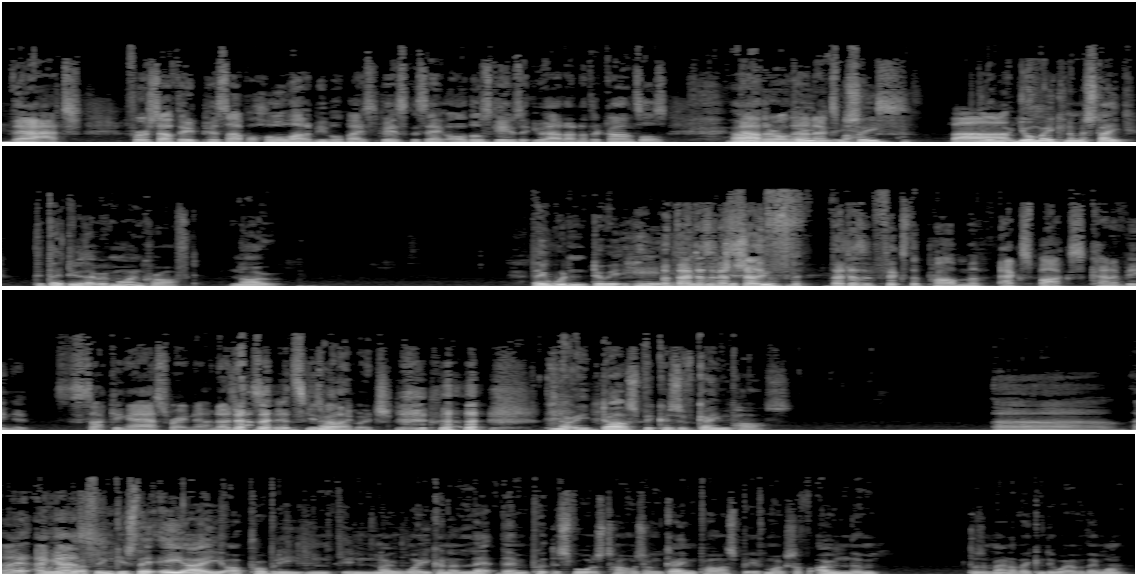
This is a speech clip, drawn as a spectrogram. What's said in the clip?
that, first off, they'd piss off a whole lot of people by basically saying, "Oh, those games that you had on other consoles, now Ah, they're only on but you Xbox." see, But you're, you're making a mistake. Did they do that with Minecraft? No. They wouldn't do it here. But that It doesn't just necessarily the- that doesn't fix the problem of Xbox kind of being a sucking ass right now. No, it doesn't. Excuse my language. No, it does because of Game Pass. Ah, I, I What you've got to think is that EA are probably in, in no way going to let them put the sports titles on Game Pass, but if Microsoft own them, doesn't matter. They can do whatever they want,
